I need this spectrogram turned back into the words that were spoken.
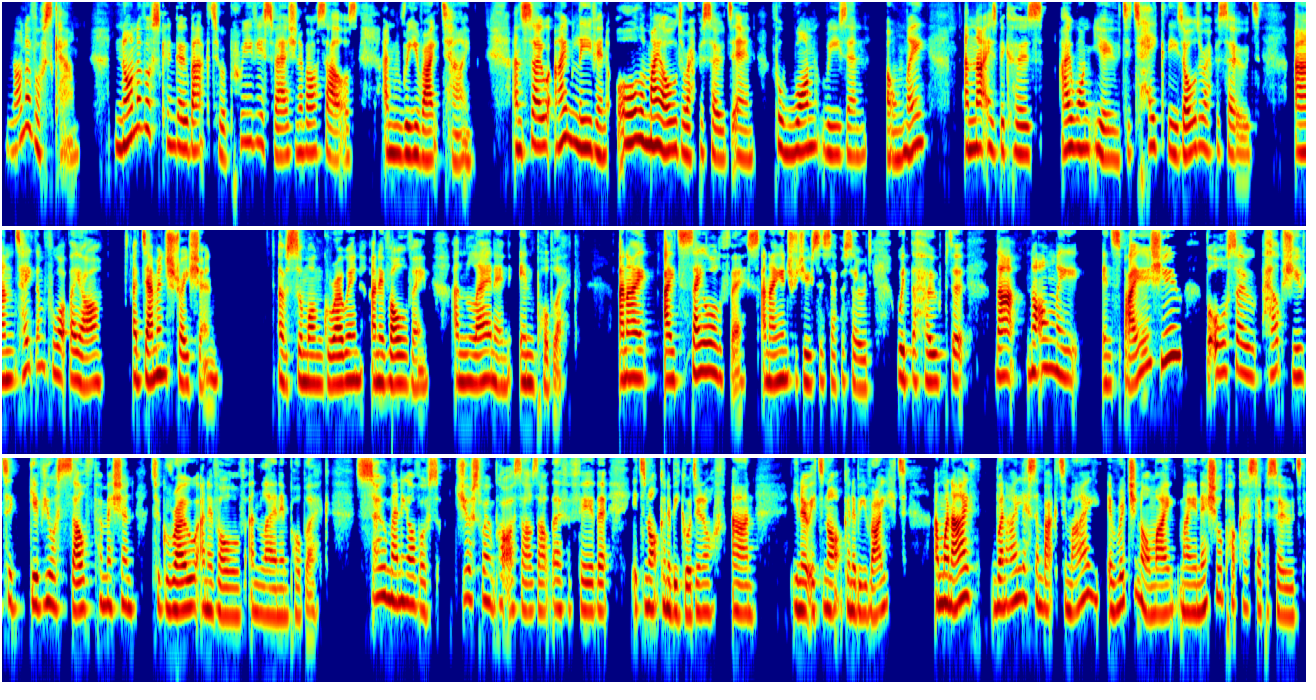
None of us can. None of us can go back to a previous version of ourselves and rewrite time. And so i'm leaving all of my older episodes in for one reason only. And that is because I want you to take these older episodes and take them for what they are a demonstration of someone growing and evolving and learning in public. And I, I say all of this and I introduce this episode with the hope that that not only inspires you, but also helps you to give yourself permission to grow and evolve and learn in public. So many of us just won't put ourselves out there for fear that it's not going to be good enough and you know it's not going to be right. And when i when i listen back to my original my my initial podcast episodes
